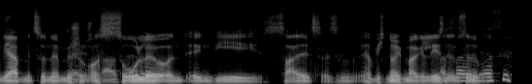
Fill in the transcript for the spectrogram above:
ja, mit so einer Mischung aus. Sohle und irgendwie Salz. Also, habe ich neulich mal gelesen. Was war so das erste?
